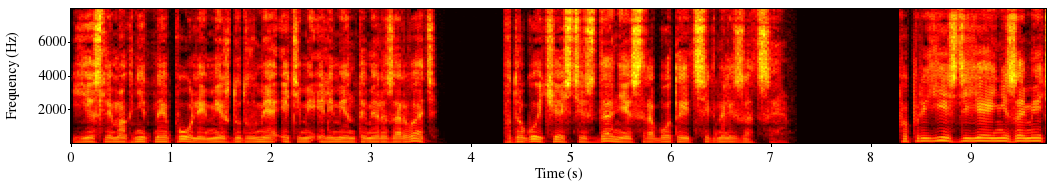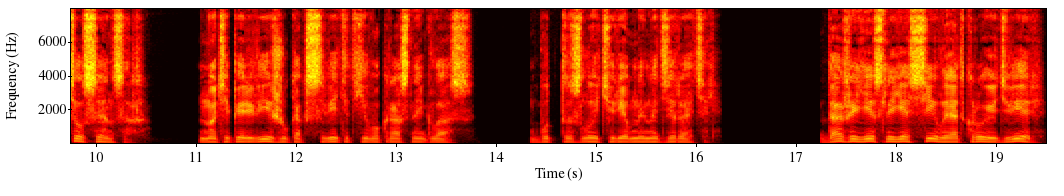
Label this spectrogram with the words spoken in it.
Если магнитное поле между двумя этими элементами разорвать, в другой части здания сработает сигнализация. По приезде я и не заметил сенсор, но теперь вижу, как светит его красный глаз, будто злой тюремный надзиратель. Даже если я силой открою дверь,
